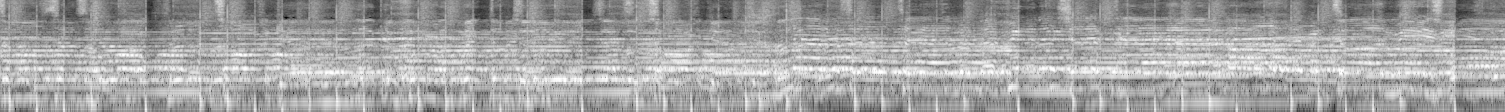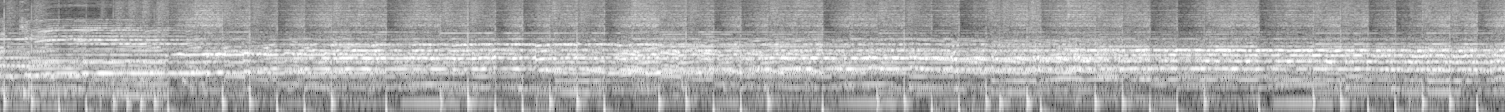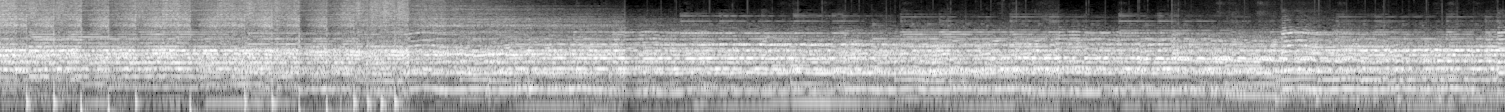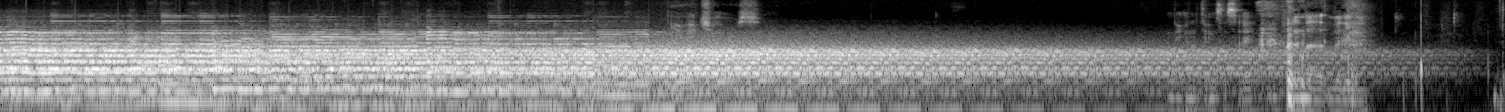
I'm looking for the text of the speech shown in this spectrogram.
Sometimes I walk through the target to say. Put in the video.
